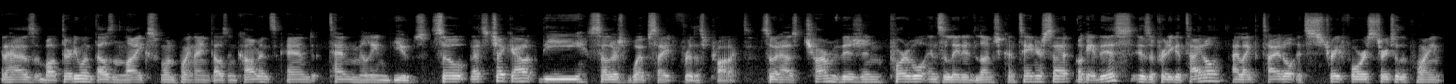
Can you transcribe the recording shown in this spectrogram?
It has about 31,000 likes likes, 1.9 thousand comments, and 10 million views. So let's check out the seller's website for this product. So it has Charm Vision Portable Insulated Lunch Container Set. Okay, this is a pretty good title. I like the title. It's straightforward, straight to the point,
